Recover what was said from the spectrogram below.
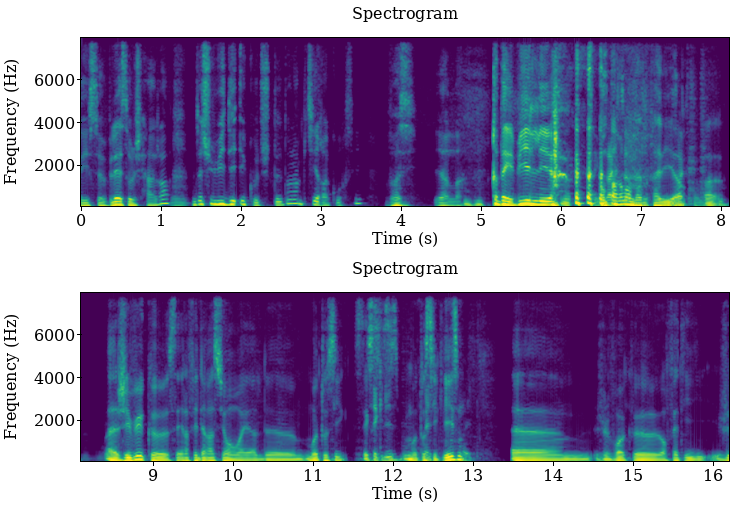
il se blesse, ou quelque chose. Tu lui dis écoute, je te donne un petit raccourci, vas-y. En parlant euh, bah, j'ai vu que c'est la Fédération royale de motocyclisme. motocyclisme. Euh, je vois que, en fait, je,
